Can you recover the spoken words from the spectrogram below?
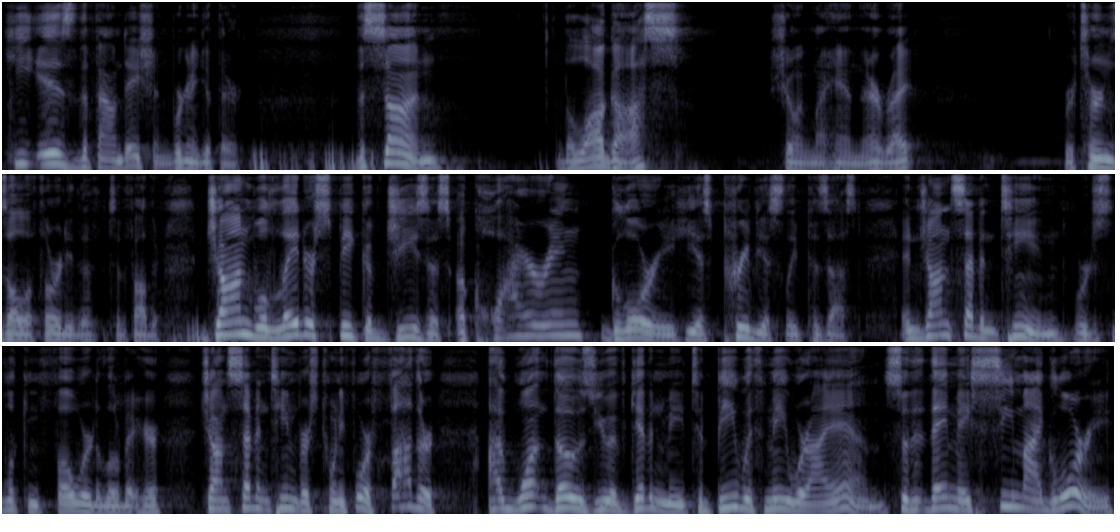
He is the foundation. We're going to get there. The Son, the Logos, showing my hand there, right? Returns all authority to the Father. John will later speak of Jesus acquiring glory he has previously possessed. In John 17, we're just looking forward a little bit here. John 17, verse 24 Father, I want those you have given me to be with me where I am, so that they may see my glory,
